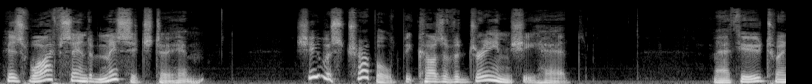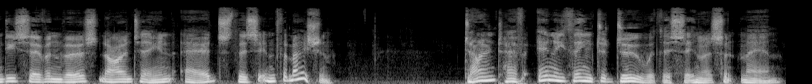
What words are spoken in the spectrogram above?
his wife sent a message to him. She was troubled because of a dream she had. Matthew 27 verse 19 adds this information. Don't have anything to do with this innocent man,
